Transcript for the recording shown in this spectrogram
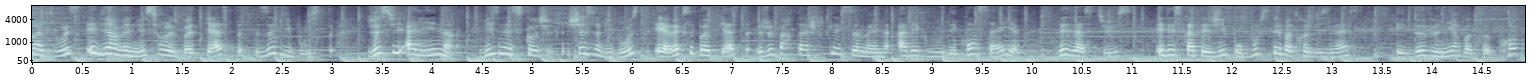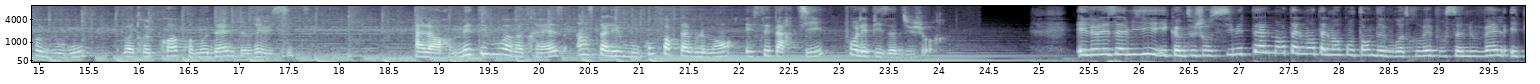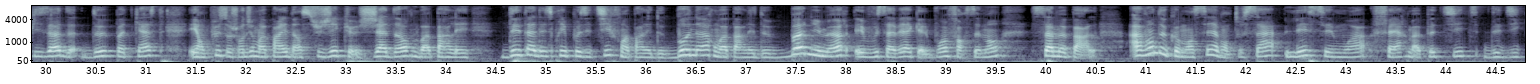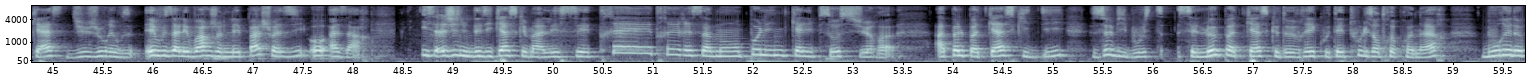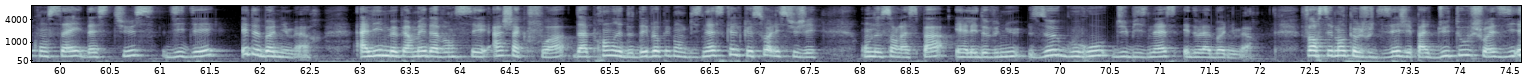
Bonjour à tous et bienvenue sur le podcast The Bee Boost. Je suis Aline, business coach chez The Bee Boost et avec ce podcast, je partage toutes les semaines avec vous des conseils, des astuces et des stratégies pour booster votre business et devenir votre propre gourou, votre propre modèle de réussite. Alors, mettez-vous à votre aise, installez-vous confortablement et c'est parti pour l'épisode du jour. Hello les amis, et comme toujours, je suis tellement, tellement, tellement contente de vous retrouver pour ce nouvel épisode de podcast. Et en plus, aujourd'hui, on va parler d'un sujet que j'adore. On va parler d'état d'esprit positif, on va parler de bonheur, on va parler de bonne humeur, et vous savez à quel point forcément ça me parle. Avant de commencer, avant tout ça, laissez-moi faire ma petite dédicace du jour, et vous, allez voir, je ne l'ai pas choisi au hasard. Il s'agit d'une dédicace que m'a laissée très très récemment Pauline Calypso sur euh, Apple Podcast qui dit The Bee Boost, c'est le podcast que devraient écouter tous les entrepreneurs, bourré de conseils, d'astuces, d'idées et de bonne humeur. Aline me permet d'avancer à chaque fois, d'apprendre et de développer mon business, quels que soient les sujets. On ne s'en lasse pas et elle est devenue the gourou du business et de la bonne humeur. Forcément, comme je vous disais, j'ai pas du tout choisi,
